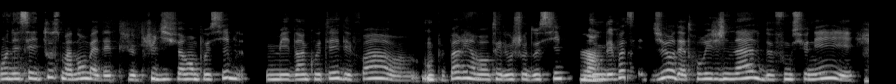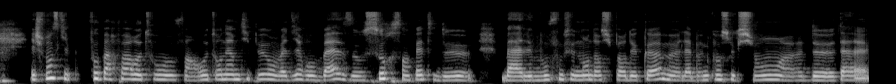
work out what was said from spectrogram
On essaye tous maintenant bah, d'être le plus différent possible, mais d'un côté, des fois, euh, on ne peut pas réinventer l'eau chaude aussi. Donc, des fois, c'est dur d'être original, de fonctionner, et, et je pense qu'il faut parfois retourner, enfin, retourner un petit peu, on va dire, aux bases, aux sources, en fait, de bah, le bon fonctionnement d'un support de com, la bonne construction euh, de ta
